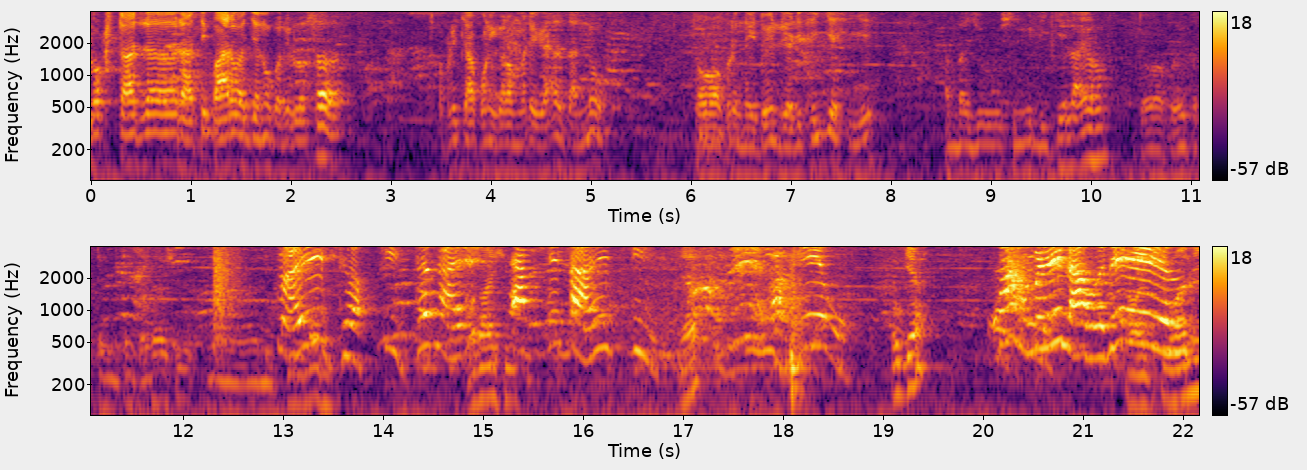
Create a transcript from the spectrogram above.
લોક સ્ટાર્ટ રાતે બાર વાગ્યાનો કરેલો છે. આપણે ચા પાણી કરવા માટે ગયા હતા તો આપણે નહીં ધોઈને રેડી થઈ ગયા છીએ. આ બાજુ સુમી ડીજે લાવ્યો તો આપણે પતંગ પતંગ ચગાવીશું. અને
